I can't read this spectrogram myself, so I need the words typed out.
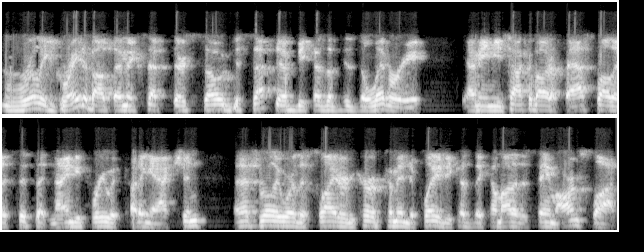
really great about them, except they're so deceptive because of his delivery. I mean, you talk about a fastball that sits at 93 with cutting action, and that's really where the slider and curve come into play because they come out of the same arm slot.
